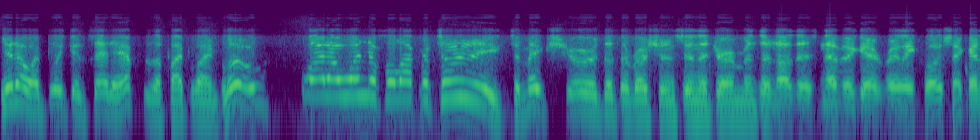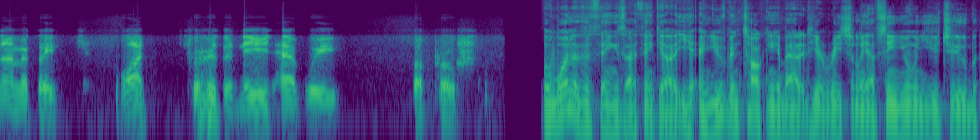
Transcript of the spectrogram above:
you know what Blinken said after the pipeline blew? What a wonderful opportunity to make sure that the Russians and the Germans and others never get really close economically. What further need have we of proof? One of the things I think, uh, and you've been talking about it here recently, I've seen you on YouTube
